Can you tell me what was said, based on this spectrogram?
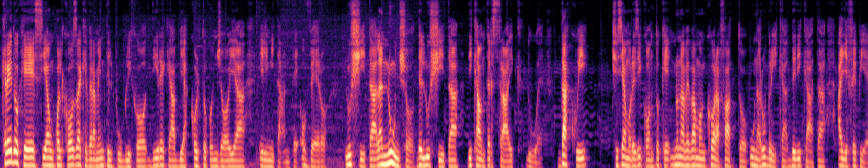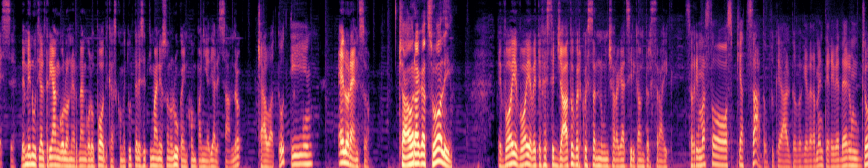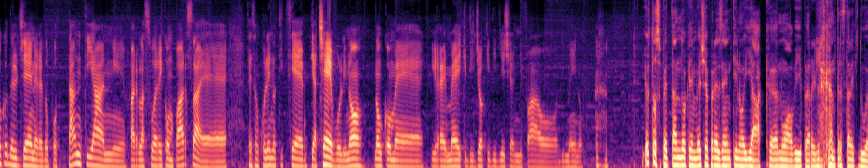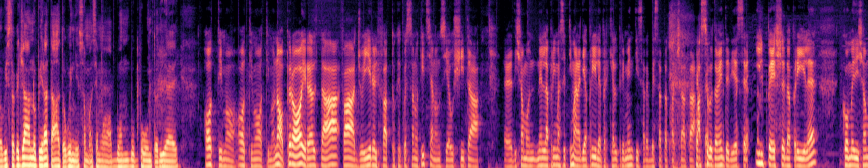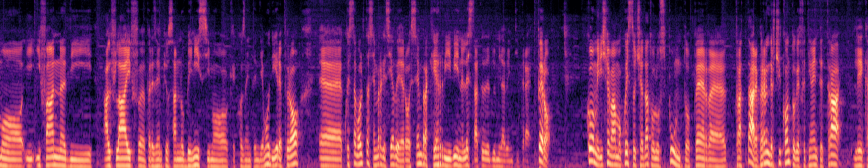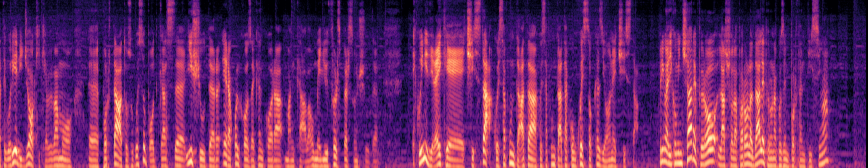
credo che sia un qualcosa che veramente il pubblico dire che abbia accolto con gioia è limitante, ovvero l'uscita, l'annuncio dell'uscita di Counter-Strike 2. Da qui ci siamo resi conto che non avevamo ancora fatto una rubrica dedicata agli FPS. Benvenuti al Triangolo Nerdangolo Podcast, come tutte le settimane io sono Luca in compagnia di Alessandro. Ciao a tutti. E Lorenzo. Ciao ragazzuoli. E voi e voi avete festeggiato per questo annuncio ragazzi di Counter-Strike? Sono rimasto spiazzato più che altro perché veramente rivedere un gioco del genere dopo tanti anni, fare la sua ricomparsa è... Sai, sono quelle notizie piacevoli, no? Non come i remake di giochi di dieci anni fa o di meno. Io sto aspettando che invece presentino gli hack nuovi per il Counter-Strike 2. Ho visto che già hanno piratato, quindi insomma siamo a buon, buon punto direi. Ottimo, ottimo, ottimo. No, però in realtà fa gioire il fatto che questa notizia non sia uscita, eh, diciamo, nella prima settimana di aprile, perché altrimenti sarebbe stata tacciata assolutamente di essere il pesce d'aprile. Come diciamo i, i, fan di Half-Life, per esempio, sanno benissimo che cosa intendiamo dire, però eh, questa volta sembra che sia vero e sembra che arrivi nell'estate del 2023. Però come dicevamo, questo ci ha dato lo spunto per eh, trattare, per renderci conto che effettivamente tra le categorie di giochi che avevamo eh, portato su questo podcast, gli shooter era qualcosa che ancora mancava, o meglio i first person shooter. E quindi direi che ci sta questa puntata, questa puntata con questa occasione ci sta. Prima di cominciare però lascio la parola ad Ale per una cosa importantissima.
